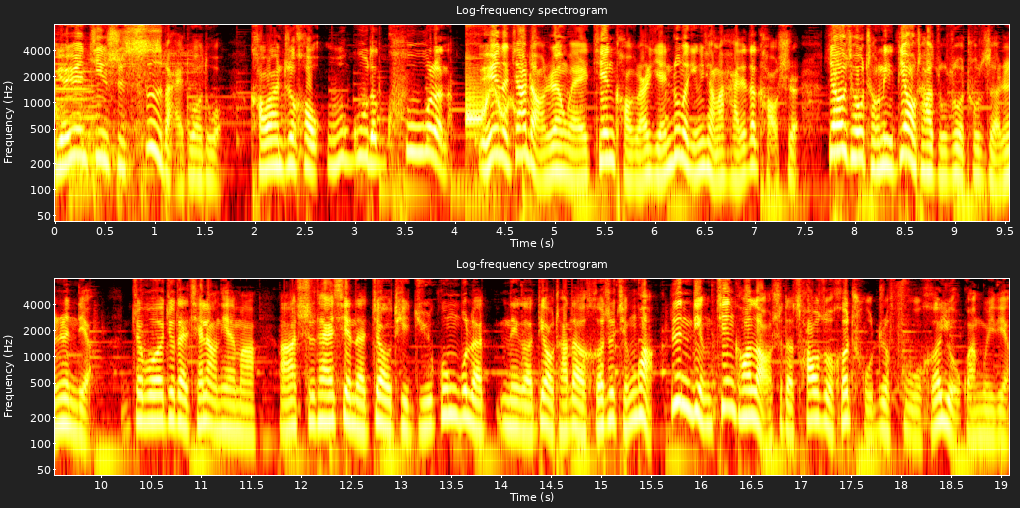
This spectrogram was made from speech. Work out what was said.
圆圆近视四百多度。考完之后，无辜的哭了呢。圆圆的家长认为监考员严重的影响了孩子的考试，要求成立调查组做出责任认定。这不就在前两天吗？啊，石台县的教体局公布了那个调查的核实情况，认定监考老师的操作和处置符合有关规定。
